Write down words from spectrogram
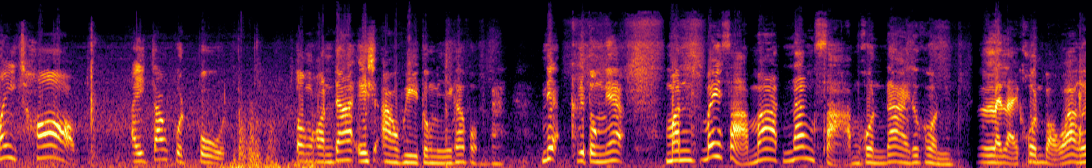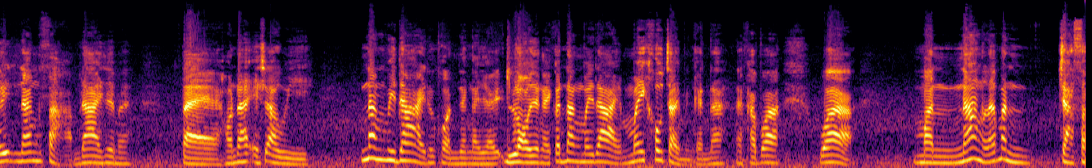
ไม่ชอบไอ้เจ้าปูดปูดตรง Honda HRV ตรงนี้ครับผมนะเนี่ยคือตรงเนี้ยมันไม่สามารถนั่ง 3 คนได้ทุกคนหลาย ๆ คนบอกว่าเฮ้ยนั่ง 3 ได้ใช่ไหมแต่ Honda HRV นั่งไม่ได้ทุกคนยังไงรอยังไงก็นั่งไม่ได้ ไม่เข้าใจเหมือนกันนะนะครับว่าว่ามันนั่งแล้วมันจะส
